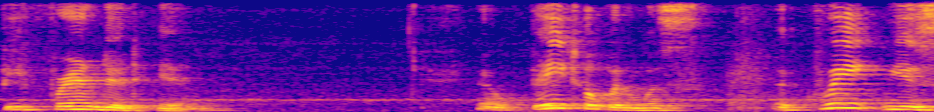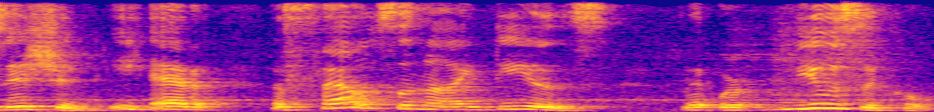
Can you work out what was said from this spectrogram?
befriended him. Now, Beethoven was a great musician. He had a thousand ideas that were musical,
